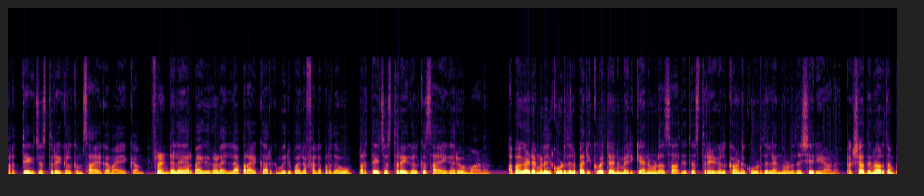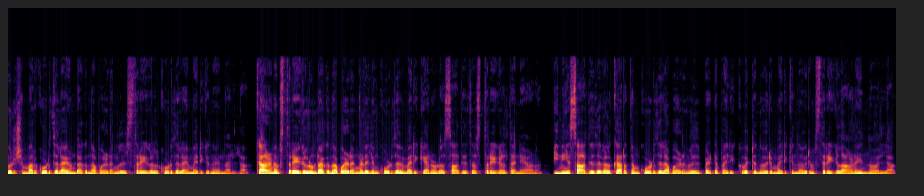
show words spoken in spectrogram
പ്രത്യേകിച്ച് സ്ത്രീകൾക്കും സഹായകമായേക്കാം. ഫ്രണ്ടൽ എയർ ബാഗുകൾ എല്ലാ പ്രായക്കാർക്കും ഒരുപോലെ ഫലപ്രദവും പ്രത്യേകിച്ച് സ്ത്രീകൾക്ക് സഹായകരവുമാണ്. അപകടങ്ങളിൽ കൂടുതൽ പരിക്കുപറ്റാനും മരിക്കാനുമുള്ള സാധ്യത സ്ത്രീകൾക്കാണ് കൂടുതൽ എന്നുള്ളത് ശരിയാണ്. പക്ഷെ അതിനർത്ഥം പുരുഷന്മാർ കൂടുതലായി ഉണ്ടാകുന്ന അപകടങ്ങളിൽ സ്ത്രീകൾ കൂടുതലായി മരിക്കുന്നു എന്നല്ല. കാരണം സ്ത്രീകൾ ഉണ്ടാക്കുന്ന അപകടങ്ങളിലും കൂടുതൽ മരിക്കാനുള്ള സാധ്യത സ്ത്രീകൾ തന്നെയാണ്. ഇനി സാധ്യതകൾക്ക് അർത്ഥം കൂടുതൽ അപകടങ്ങളിൽപ്പെട്ട് പരിക്ക് പറ്റുന്നവരും മരിക്കുന്നവരും സ്ത്രീകളാണ് അല്ല.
